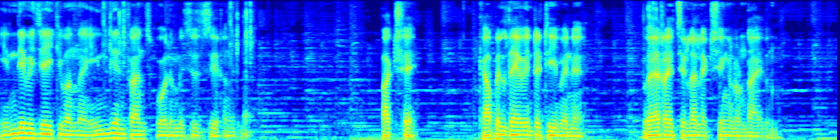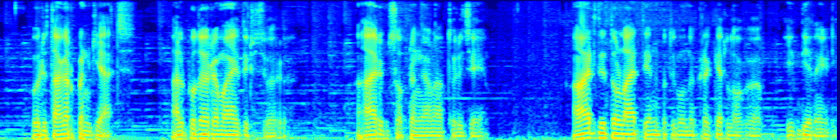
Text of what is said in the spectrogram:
ഇന്ത്യ വിജയിക്കുമെന്ന് ഇന്ത്യൻ ഫാൻസ് പോലും വിശ്വസിച്ചിരുന്നില്ല. പക്ഷേ കപിൽ ദേവിന്റെ ടീമിന് വേറെ ചില ലക്ഷ്യങ്ങളുണ്ടായിരുന്നു. ഒരു തകർപ്പൻ ക്യാച്ച്. അത്ഭുതകരമായ തിരിച്ചുവരവ് ആരും സ്വപ്നം കാണാത്തൊരു ജയം. ആയിരത്തി തൊള്ളായിരത്തി എൺപത്തി മൂന്ന് ക്രിക്കറ്റ് ലോകകപ്പ് ഇന്ത്യ നേടി.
